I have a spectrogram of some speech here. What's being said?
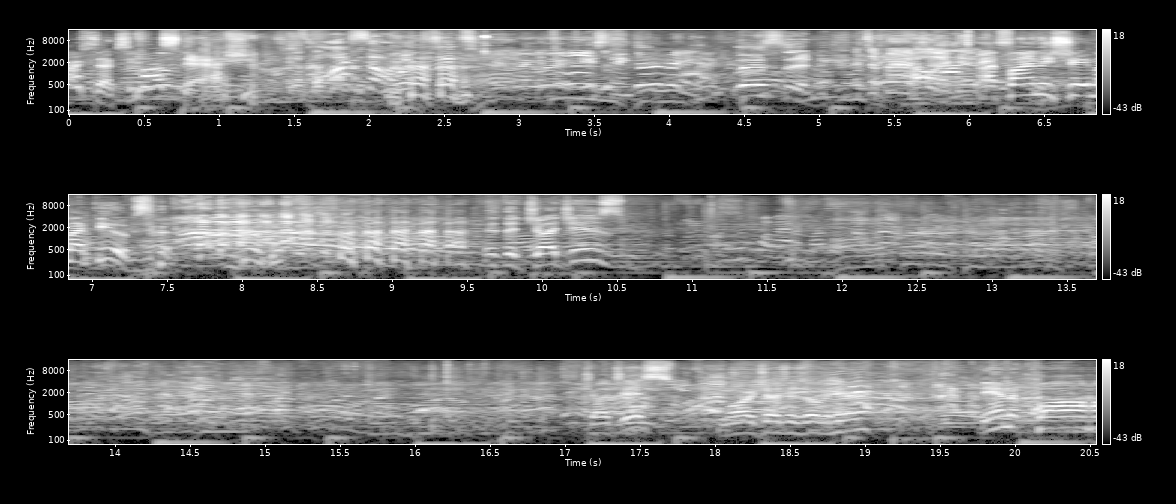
My sexy mustache. It's awesome. Listen. It's a badge oh, jacket. I finally shaved my pubes. the judges. Judges. More judges over here. Damn it, Paul.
